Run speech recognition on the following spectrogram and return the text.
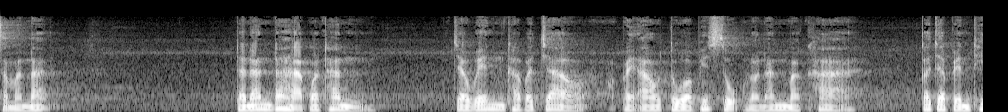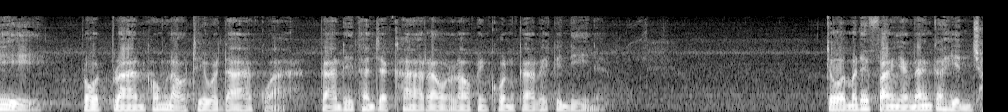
สมณะดังนั้นถ้าหากว่าท่านจะเว้นข้าพเจ้าไปเอาตัวพิสุเหล่านั้นมาฆ่า ก็จะเป็นที่โปรดปรานของเหล่าเทวดากว่า การที่ท่านจะฆ่าเราเราเป็นคนกาลกินีเนี่ยโจรมาได้ฟังอย่างนั้นก็เห็นช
